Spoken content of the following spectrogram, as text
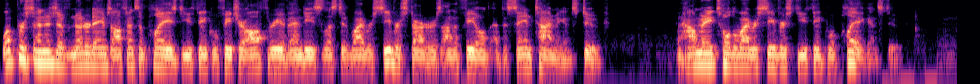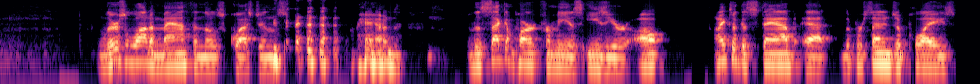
What percentage of Notre Dame's offensive plays do you think will feature all three of ND's listed wide receiver starters on the field at the same time against Duke? And how many total wide receivers do you think will play against Duke? There's a lot of math in those questions. and the second part for me is easier. I'll, I took a stab at the percentage of plays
